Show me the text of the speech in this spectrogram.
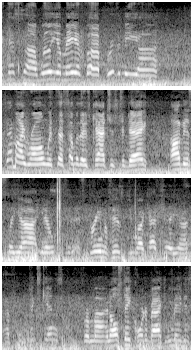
I guess uh, William may have uh, proven me uh, semi wrong with uh, some of those catches today. Obviously, uh, you know, it's a dream of his to uh, catch a, a pigskins from an all-state quarterback, and he made his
